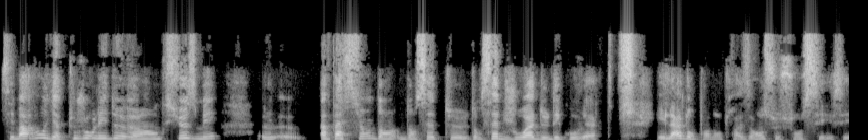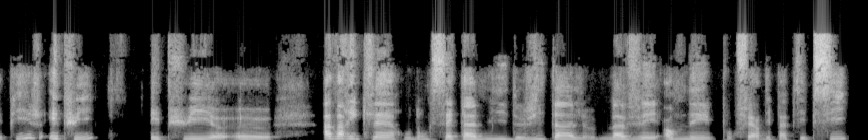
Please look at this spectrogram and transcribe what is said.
C'est marrant, il y a toujours les deux, hein, anxieuse, mais euh, impatient dans, dans cette dans cette joie de découverte. Et là, donc pendant trois ans, ce sont ces, ces piges. Et puis, et puis euh, euh, à Marie-Claire, où donc cette amie de Vital m'avait emmené pour faire des papiers psy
